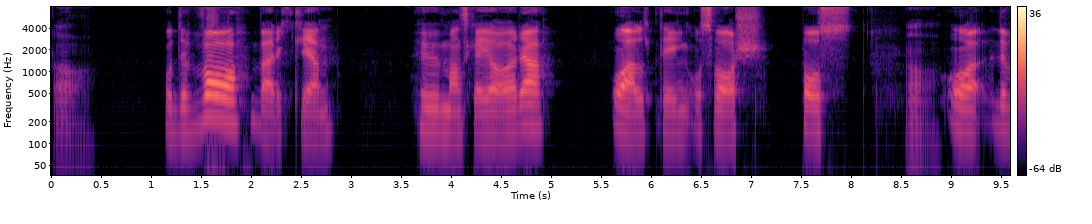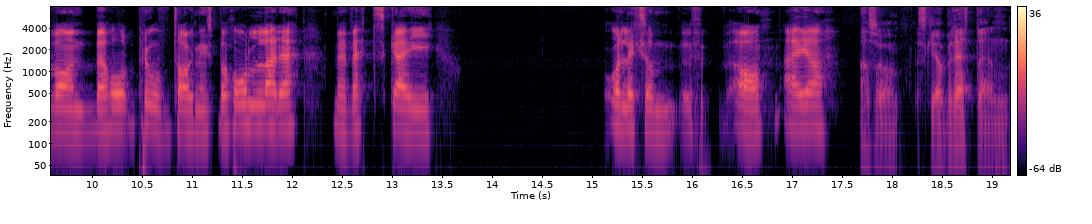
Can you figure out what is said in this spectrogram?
Ja. Och det var verkligen hur man ska göra och allting och svarspost. Ja. Och det var en behåll, provtagningsbehållare med vätska i. Och liksom, ja, nej, jag, Alltså, ska jag berätta en...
